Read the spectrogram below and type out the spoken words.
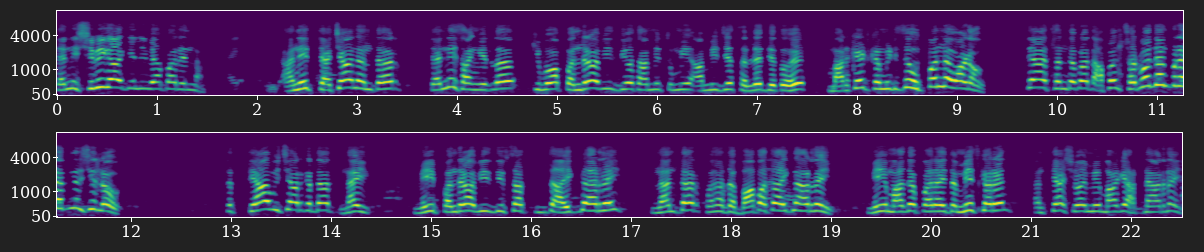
त्यांनी शिबिगाळ केली व्यापाऱ्यांना. आणि त्याच्यानंतर त्यांनी सांगितलं की बाबा पंधरा वीस दिवस आम्ही तुम्ही आम्ही जे सल्ले देतोय मार्केट कमिटीचं उत्पन्न वाढव. त्या संदर्भात आपण सर्वजण प्रयत्नशील राहू. तर त्या विचार करतात नाही मी पंधरा वीस दिवसात तुमचं ऐकणार नाही. नंतर कोणाचं बापाचं ऐकणार नाही. मी माझं करायचं मीच करेल आणि त्याशिवाय मी मागे हटणार नाही.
